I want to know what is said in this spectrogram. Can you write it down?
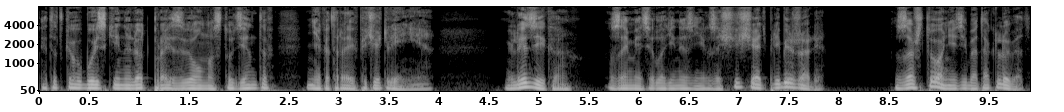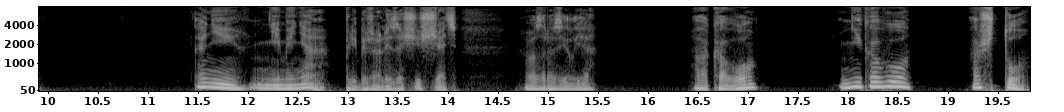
Этот ковбойский налет произвел на студентов некоторое впечатление. «Гляди-ка», — заметил один из них, — «защищать прибежали. За что они тебя так любят?» «Они не меня прибежали защищать», — возразил я. «А кого?» «Никого. А что?»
